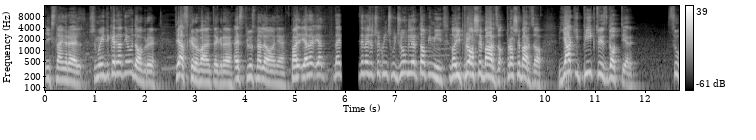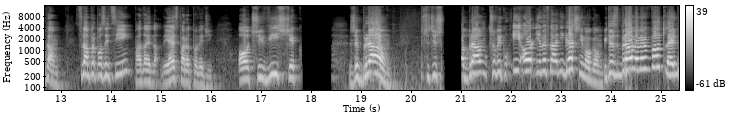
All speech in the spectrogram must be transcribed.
X9RL. Przy mojej Dicker nawet nie był dobry. To ja skierowałem tę grę. S plus na Leonie. Pa, ja, ja najpierw że człowieku niż mój dżungler, top i mid. No i proszę bardzo, proszę bardzo. Jaki pik tu jest god tier? Słucham. Słucham propozycji. Pada jedno. Jest parę odpowiedzi. Oczywiście, k- że Brown. Przecież k- Brown, człowieku, i Or, i MFK nie grać nie mogą. I to jest Brown MF Botlane.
